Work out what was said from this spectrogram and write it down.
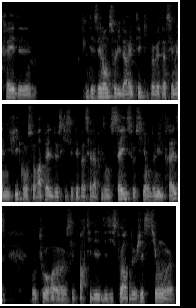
créer des, des élans de solidarité qui peuvent être assez magnifiques. On se rappelle de ce qui s'était passé à la prison de Seyss aussi en 2013, autour, euh, cette partie des, histoires de gestion euh,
